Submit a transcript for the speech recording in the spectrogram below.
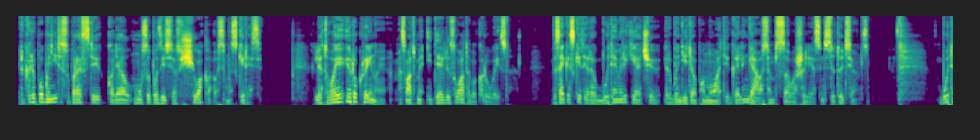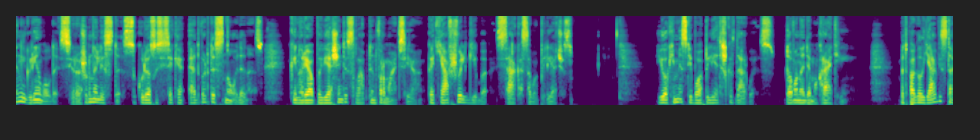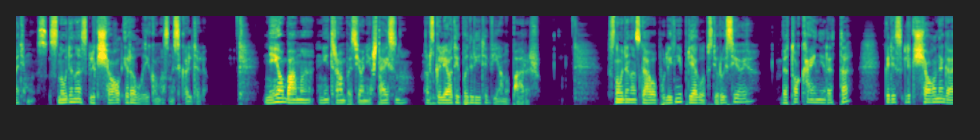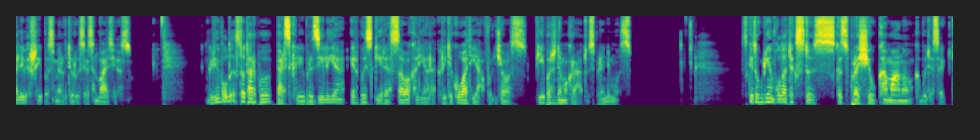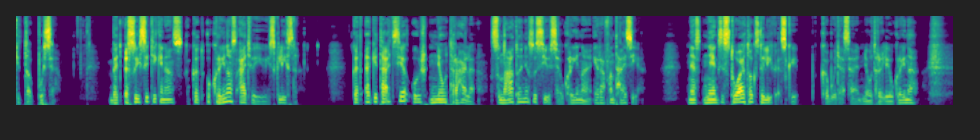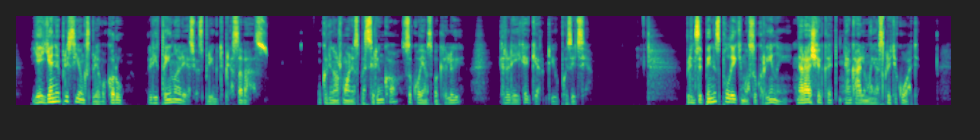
Ir galiu pabandyti suprasti, kodėl mūsų pozicijos šiuo klausimu skiriasi. Lietuvoje ir Ukrainoje mes matome idealizuotą vakarų vaizdą. Visai kas kita yra būti amerikiečių ir bandyti oponuoti galingiausiams savo šalies institucijoms. Būtent Greenwaldas yra žurnalistas, su kuriuo susisiekė Edvardas Snowdenas, kai norėjo paviešinti slaptą informaciją, kad JAV žvalgyba seka savo piliečius. Jų akimis tai buvo pilietiškas darbas, dovana demokratijai. Bet pagal JAV įstatymus Snowdenas likščiol yra laikomas nusikalteliu. Nei Obama, nei Trumpas jo neišteisino, nors galėjo tai padaryti vienu parašu. Snaudinas gavo politinį prieglobstį Rusijoje, bet to kaina yra ta, kad jis likščiol negali viešai pasmerkti Rusijos invazijos. Greenwaldas tuo tarpu persikėlė į Braziliją ir paskyrė savo karjerą kritikuoti JAV valdžios, ypač demokratų sprendimus. Skaitau Greenwaldo tekstus, kad suprasčiau, ką mano, kabutėse, kita pusė. Bet esu įsitikinęs, kad Ukrainos atveju jis klysta. Kad agitacija už neutralią, su NATO nesusijusią Ukrainą yra fantazija. Nes neegzistuoja toks dalykas kaip, kabutėse, neutrali Ukraina. Jei jie neprisijungs prie vakarų, rytai norės juos prijungti prie savęs. Ukrainos žmonės pasirinko, su kuo jiems pakeliui ir reikia gerbti jų poziciją. Principinis palaikymas Ukrainai nereiškia, kad negalima jos kritikuoti.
